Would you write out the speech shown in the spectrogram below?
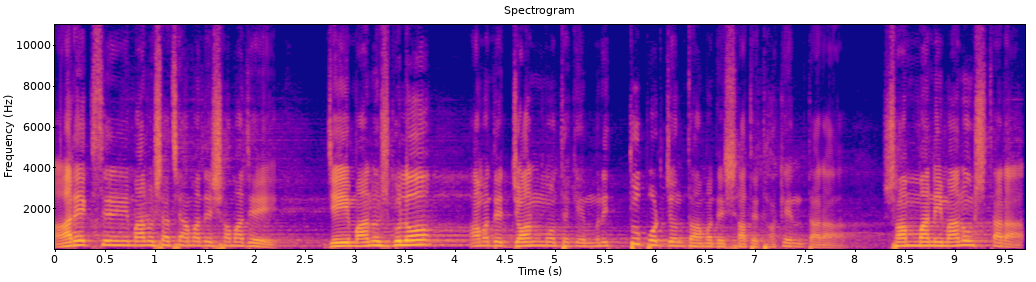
আরেক শ্রেণির মানুষ আছে আমাদের সমাজে, যেই মানুষগুলো আমাদের জন্ম থেকে মৃত্যু পর্যন্ত আমাদের সাথে থাকেন তারা, সম্মানী মানুষ তারা।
